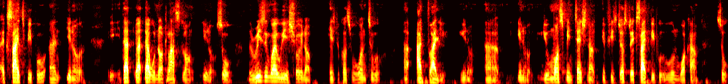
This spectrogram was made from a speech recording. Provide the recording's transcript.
excite people and you know that, that that will not last long you know so the reason why we are showing up is because we want to uh, add value you know uh, you know you must be intentional if it's just to excite people it won't work out so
